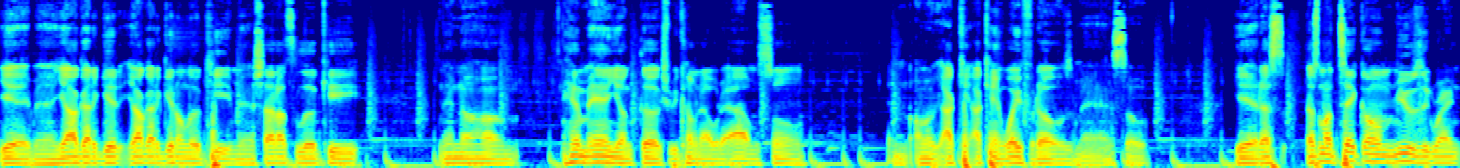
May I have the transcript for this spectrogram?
yeah, man, y'all gotta get y'all gotta get on Lil Keed, man. Shout out to Lil Keed, and um, him and Young Thug should be coming out with an album soon, and I'm, I can't I can't wait for those, man. So yeah, that's that's my take on music right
